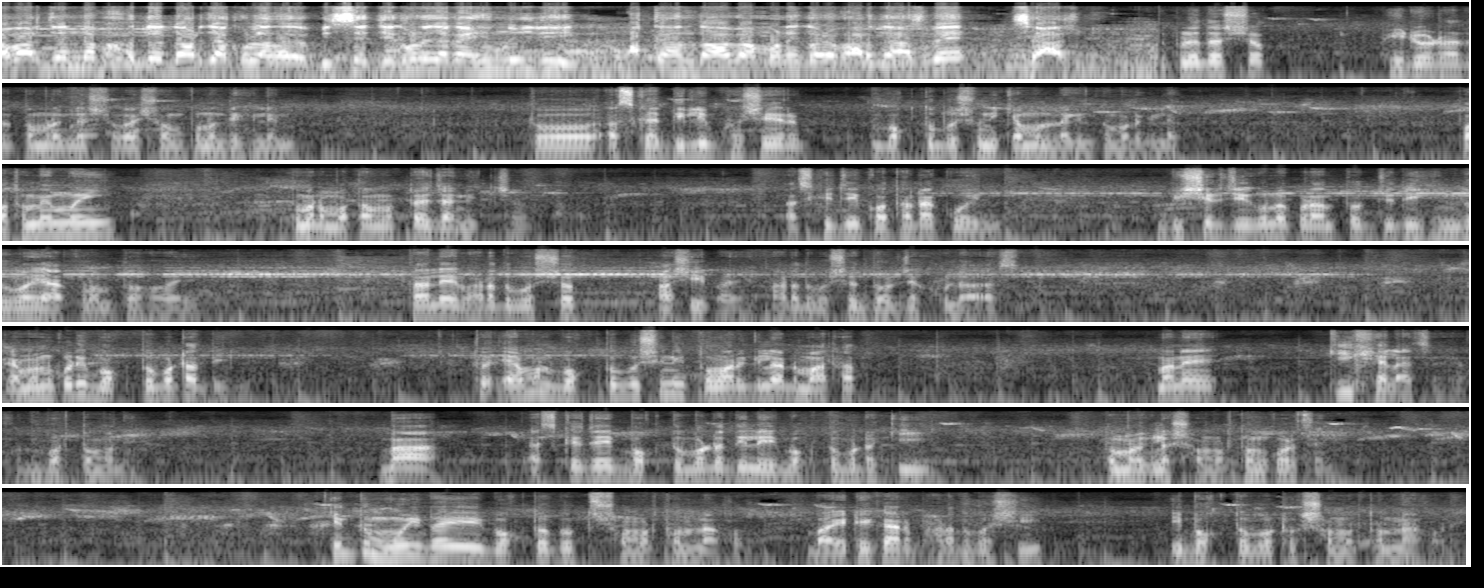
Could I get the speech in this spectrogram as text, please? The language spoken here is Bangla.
সবার জন্য ভারতের দরজা খোলা থাকবে। বিশ্বের যে কোনো জায়গায় হিন্দু যদি আক্রান্ত হবে বা মনে করে ভারতে আসবে, সে আসবে। প্রিয় দর্শক, ভিডিওটা তোমরা সবাই সম্পূর্ণ দেখলেন। তো আজকে দিলীপ ঘোষের বক্তব্য শুনি কেমন লাগিল তোমার গেলে? প্রথমে মই তোমার মতামতটা জানিচ্ছ। আজকে যে কথাটা কইল, বিশ্বের যে কোনো প্রান্ত যদি হিন্দু ভাই আক্রান্ত হয়, তাহলে ভারতবর্ষত আসি পায়, ভারতবর্ষের দরজা খোলা আছে। এমন করে বক্তব্যটা দিল। তো এমন বক্তব্য শুনি তোমার গিলার মাথাত মানে কি খেলা আছে এখন বর্তমানে? বা আজকে যে বক্তব্যটা দিলে এই বক্তব্যটা কি তোমরা এগুলো সমর্থন করছেন? কিন্তু মুই ভাই এই বক্তব্য সমর্থন না করো বা এটাকার ভারতবাসী এই বক্তব্যটা সমর্থন না করে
